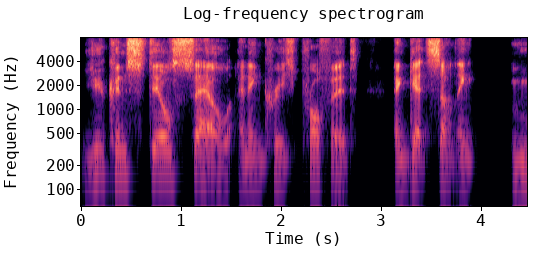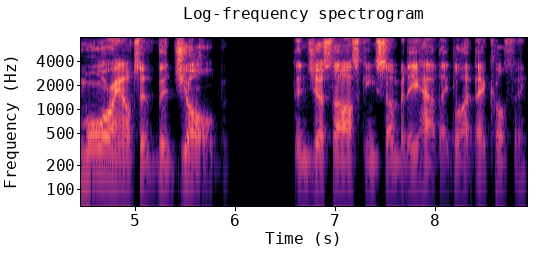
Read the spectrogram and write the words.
you can still sell and increase profit and get something more out of the job than just asking somebody how they'd like their coffee.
